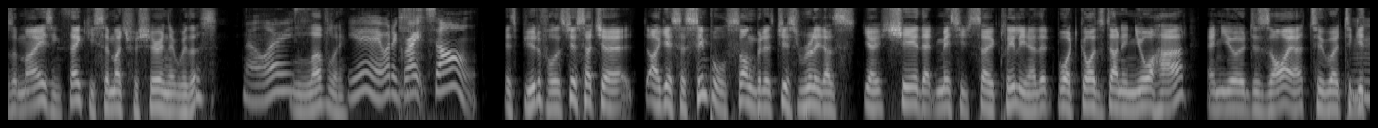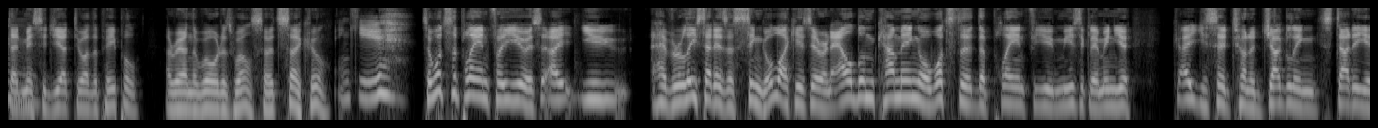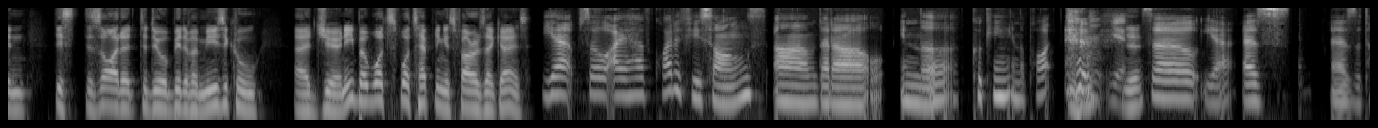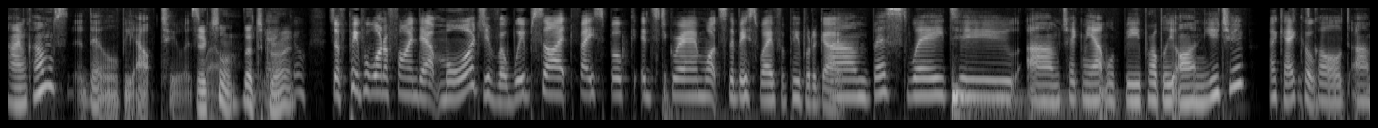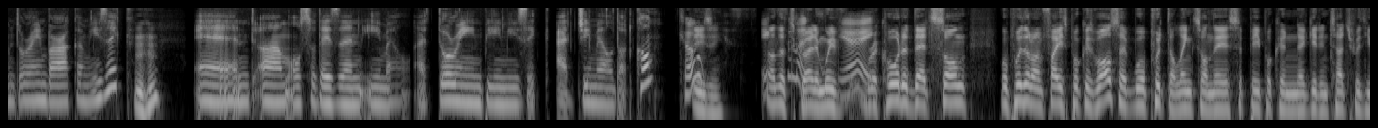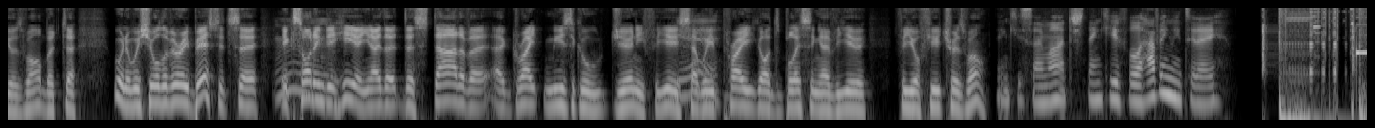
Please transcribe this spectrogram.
Was amazing. Thank you so much for sharing that with us. No worries. Lovely. Yeah, what a great song. It's beautiful. It's just such a, I guess, a simple song, but it just really does, you know, share that message so clearly. You know that what God's done in your heart and your desire to uh, to get that message out to other people around the world as well. So it's so cool. Thank you. So what's the plan for you? Is uh, you have released that as a single? Like, is there an album coming, or what's the the plan for you musically? I mean, you you said kind of juggling study and this desire to, to do a bit of a musical uh, journey, but what's what's happening as far as that goes? Yeah, so I have quite a few songs um, that are in the cooking in the pot. yeah. Yeah. so yeah, as as the time comes, they will be out too as Excellent. That's Okay, great. cool. So if people want to find out more, do you have a website, Facebook, Instagram? What's the best way for people to go? Um, best way to um, check me out would be probably on YouTube. okay, cool. It's called um, Doreen Baraka Music. Mhm. And um, also there's an email at doreenbmusic at gmail.com. Cool. Easy. Oh, that's great. And we've Yay. recorded that song. We'll put it on Facebook as well. So we'll put the links on there so people can uh, get in touch with you as well. But uh, we want to wish you all the very best. It's uh, exciting Mm. to hear, you know, the, the start of a, a great musical journey for you. So we pray God's blessing over you for your future as well. Thank you so much. Thank you for having me today.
